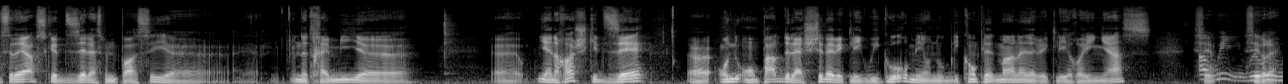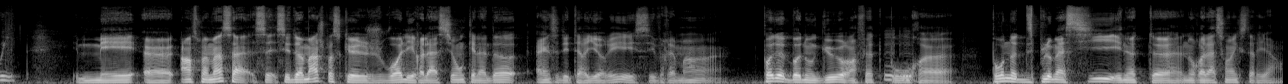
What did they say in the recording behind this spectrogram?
c'est d'ailleurs ce que disait la semaine passée euh, notre ami euh, euh, Yann Roche qui disait euh, on, on parle de la Chine avec les Ouïghours, mais on oublie complètement l'Inde avec les Rohingyas. Ah oui, oui, c'est vrai. oui, oui. Mais euh, en ce moment, c'est, dommage parce que je vois les relations Canada-Inde se détériorer et c'est vraiment euh, pas de bon augure, en fait, pour, euh, pour notre diplomatie et notre, euh, nos relations extérieures.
